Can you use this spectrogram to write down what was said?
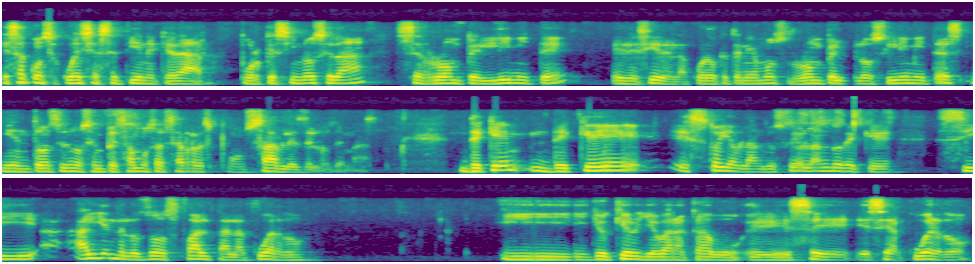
Esa consecuencia se tiene que dar, porque si no se da, se rompe el límite, es decir, el acuerdo que teníamos rompe los límites y entonces nos empezamos a ser responsables de los demás. ¿De qué, ¿De qué estoy hablando? Estoy hablando de que si alguien de los dos falta al acuerdo y yo quiero llevar a cabo ese, ese acuerdo,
